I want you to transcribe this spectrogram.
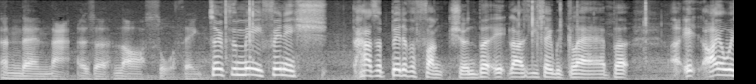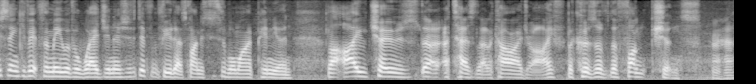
and then that as a last sort of thing so for me finish has a bit of a function but it as you say with glare but uh, it, I always think of it for me with a wedge and it's a different view, that's fine it's just more my opinion like I chose a Tesla, the car I drive, because of the functions. Uh -huh.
